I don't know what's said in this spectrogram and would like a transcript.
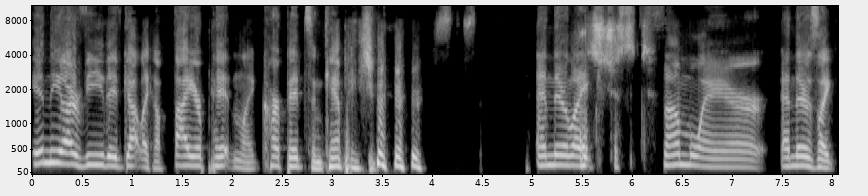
In the RV, they've got like a fire pit and like carpets and camping chairs. and they're like it's just somewhere and there's like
